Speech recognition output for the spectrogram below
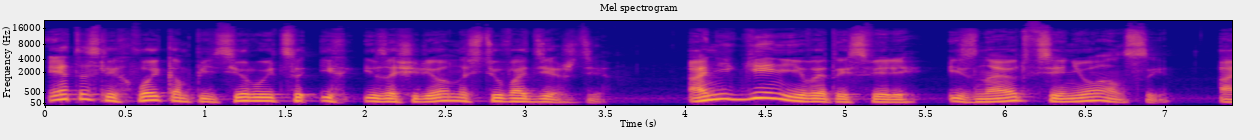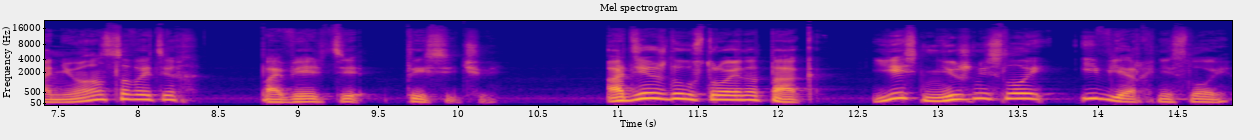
это с лихвой компенсируется их изощренностью в одежде. Они гении в этой сфере и знают все нюансы. А нюансов этих, поверьте, тысячи. Одежда устроена так. Есть нижний слой и верхний слой.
